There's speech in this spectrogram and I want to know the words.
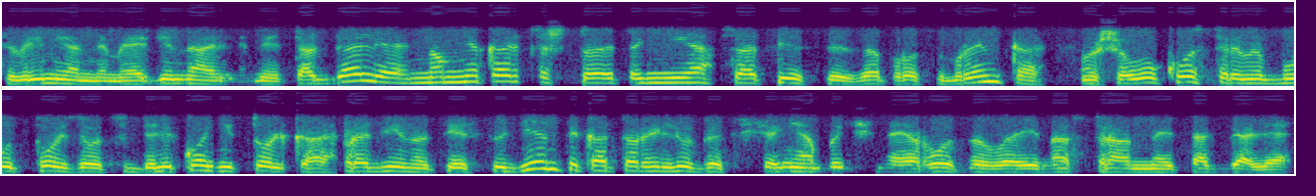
современными, оригинальными и так далее. Но мне кажется, что это не соответствует запросам рынка, потому что лоукостерами будут пользоваться далеко не только продвинутые студенты, которые любят все необычное, розовое, иностранное и так далее,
